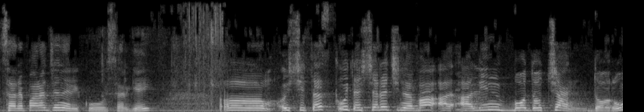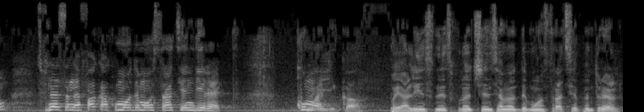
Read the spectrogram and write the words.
S-a reparat genericul, Serghei. Uh, își citesc, uite, își cere cineva, A- Alin Bodocean, Doru, spune să ne facă acum o demonstrație în direct. Cum Păi, adică? Păi Alin să ne spună ce înseamnă demonstrație pentru el,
